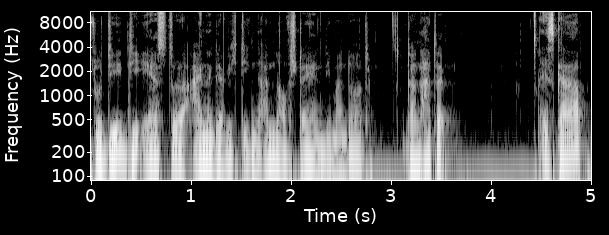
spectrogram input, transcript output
so die, die erste oder eine der wichtigen Anlaufstellen, die man dort dann hatte. Es gab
